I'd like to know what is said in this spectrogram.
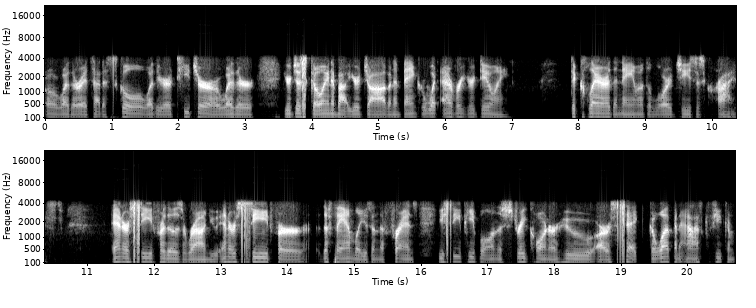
or whether it's at a school, whether you're a teacher or whether you're just going about your job in a bank or whatever you're doing, declare the name of the Lord Jesus Christ. Intercede for those around you. Intercede for the families and the friends. You see people on the street corner who are sick. Go up and ask if you can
